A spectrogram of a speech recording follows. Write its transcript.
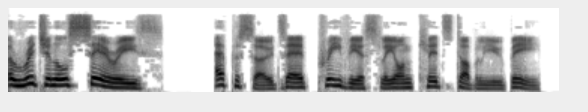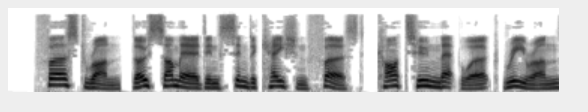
Original series episodes aired previously on Kids WB. First run, though some aired in syndication first, Cartoon Network reruns,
